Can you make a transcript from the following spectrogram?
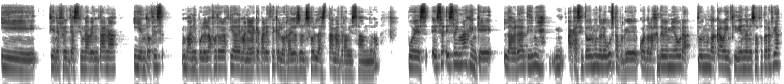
y tiene frente a sí una ventana y entonces manipulé la fotografía de manera que parece que los rayos del sol la están atravesando, ¿no? Pues esa, esa imagen que la verdad tiene, a casi todo el mundo le gusta, porque cuando la gente ve mi obra, todo el mundo acaba incidiendo en esa fotografía,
